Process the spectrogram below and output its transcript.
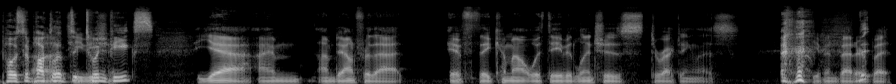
post-apocalyptic TV Twin show. Peaks. yeah, I'm I'm down for that. If they come out with David Lynch's directing this, even better. But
